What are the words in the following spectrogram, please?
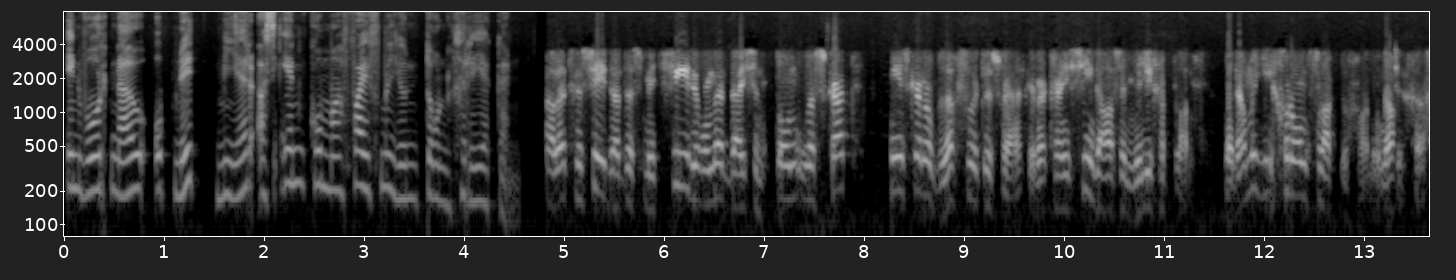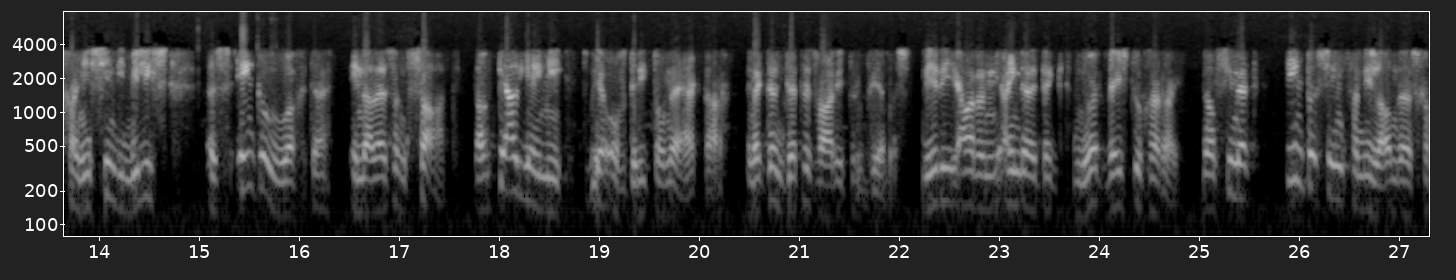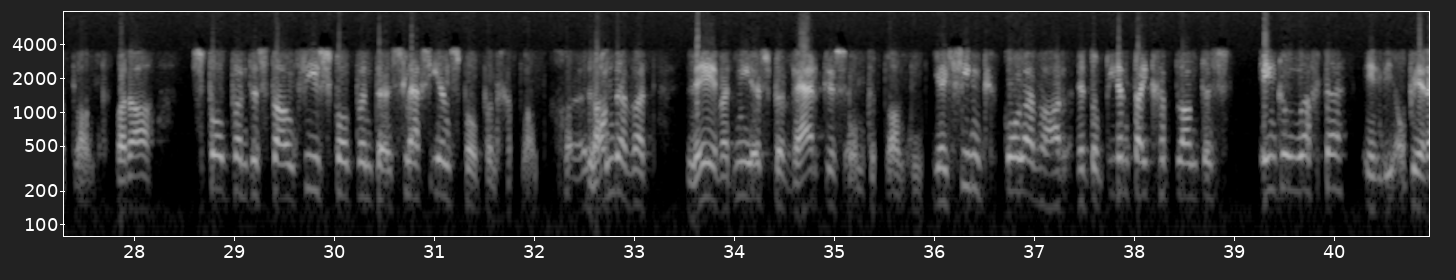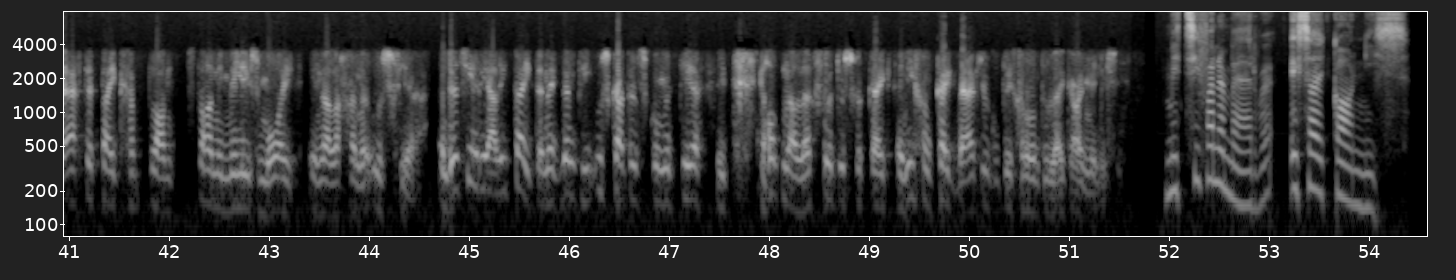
en word nou op net meer as 1,5 miljoen ton gereken. Hulle het gesê dat dit met 400 000 ton oorskat. Mens kan op ligfoto's werk en dan kan jy sien daar's 'n mielie geplant. Maar dan moet jy grondvlak toe gaan en dan gaan jy sien die mielies is enkel hoogte en hulle is in saad. Dan tel jy nie 2 of 3 tonne hektaar En ek dink dit is waar die probleem is. Hierdie jaar aan die einde het ek noordwes toe gery. Dan sien ek 10% van die lande is geplant. Wat daar spulpunte staan, vier spulpunte, slegs een spulpunt geplant. Lande wat lê wat nie eens bewerk is om te plant nie. Jy sien kolle waar dit op een tyd geplant is, enkel hoogte en die op die regte tyd geplant staan die mielies mooi en hulle gaan 'n oes gee. En dis die realiteit en ek dink die oeskattingskomitee het dalk na ligfoto's gekyk en nie gaan kyk werklik op die grond hoe lyk daai mielies nie. Mitsi van der Merwe, SAK nuus.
